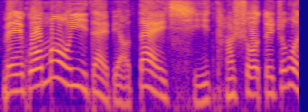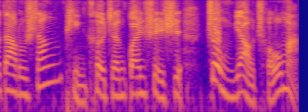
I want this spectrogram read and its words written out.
美国贸易代表戴奇他说，对中国大陆商品课征关税是重要筹码，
